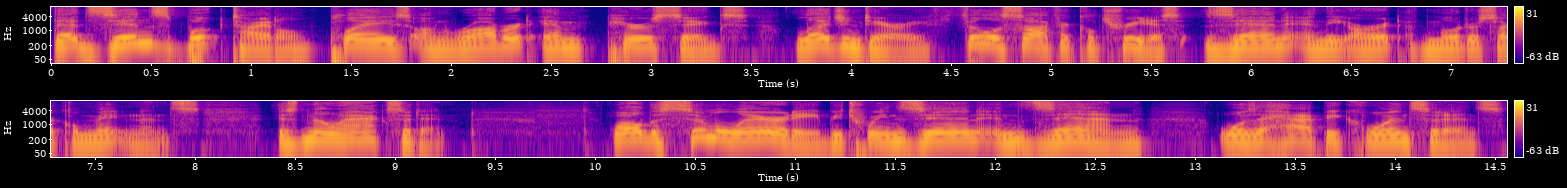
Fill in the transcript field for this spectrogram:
That Zinn's book title plays on Robert M. Pirsig's legendary philosophical treatise, Zen and the Art of Motorcycle Maintenance, is no accident. While the similarity between Zinn and Zen was a happy coincidence,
